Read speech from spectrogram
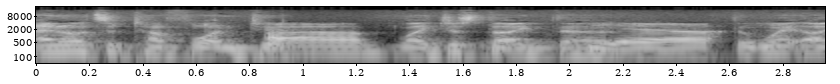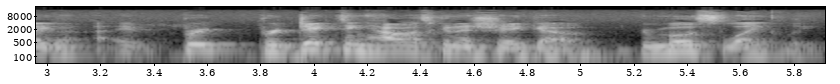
I know it's a tough one too. Um, like just like the yeah. the way like pre- predicting how it's going to shake out. You're most likely.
